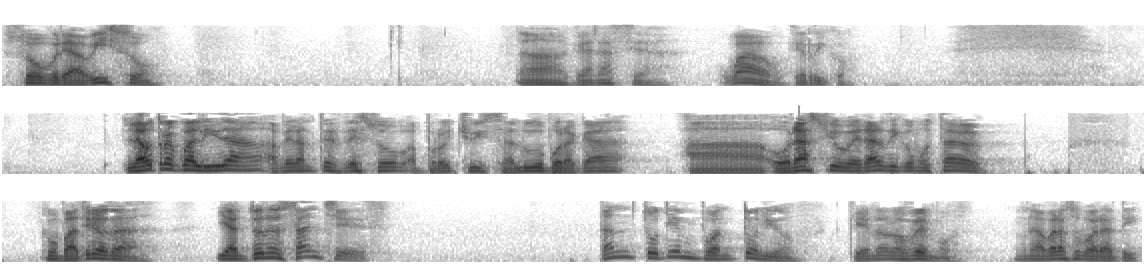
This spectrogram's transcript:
sobre aviso. Ah, gracias. Wow, qué rico. La otra cualidad, a ver, antes de eso, aprovecho y saludo por acá a Horacio Berardi, ¿cómo está, compatriota? Y Antonio Sánchez. Tanto tiempo, Antonio que no nos vemos. Un abrazo para ti.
